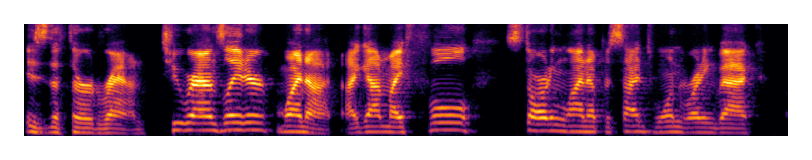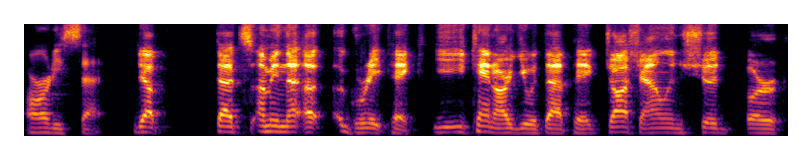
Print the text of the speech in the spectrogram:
is the third round. Two rounds later, why not? I got my full starting lineup besides one running back already set. Yep. That's, I mean, that, a, a great pick. You, you can't argue with that pick. Josh Allen should or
